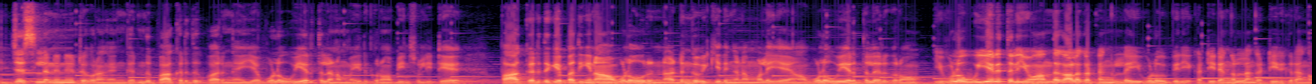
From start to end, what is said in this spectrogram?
எட்ஜஸில் நின்றுட்டு இருக்கிறாங்க. இங்கேருந்து பார்க்குறதுக்கு பாருங்கள் எவ்வளோ உயரத்தில் நம்ம இருக்கிறோம் அப்படின்னு சொல்லிட்டு. பார்க்குறதுக்கே பார்த்தீங்கன்னா அவ்வளோ ஒரு நடுங்க வைக்கிதுங்க நம்மளையே. அவ்வளோ உயரத்தில் இருக்கிறோம். இவ்வளோ உயரத்துலையும் அந்த காலகட்டங்களில் இவ்வளோ பெரிய கட்டிடங்கள்லாம் கட்டியிருக்கிறாங்க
